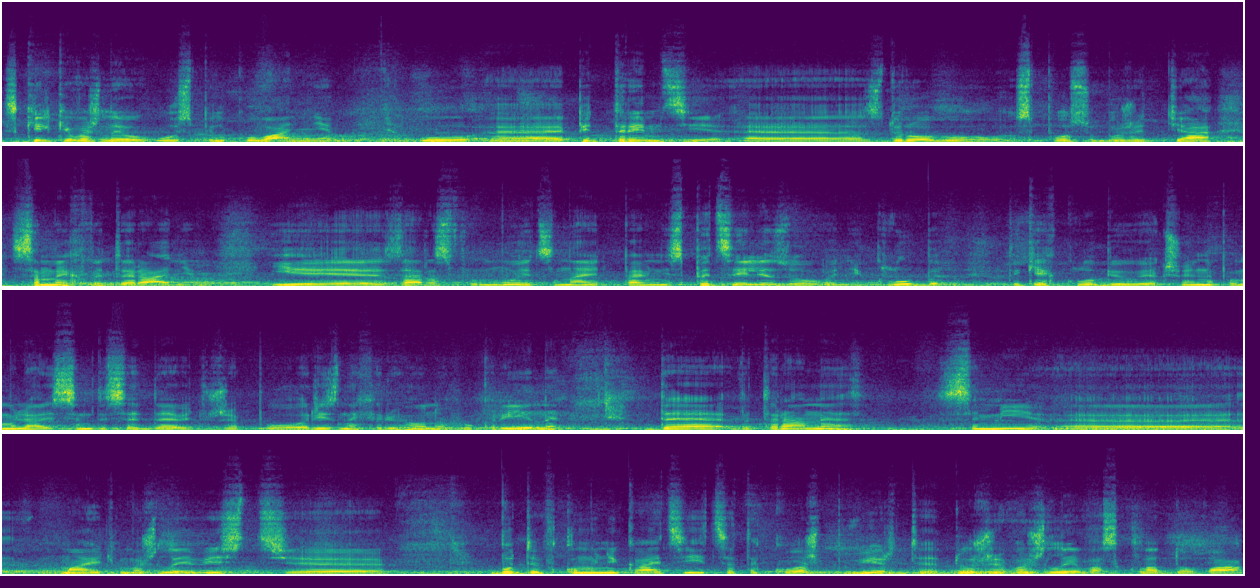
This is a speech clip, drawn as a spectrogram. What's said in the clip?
Скільки важливо у спілкуванні, у е, підтримці е, здорового способу життя самих ветеранів. І зараз формуються навіть певні спеціалізовані клуби. Таких клубів, якщо я не помиляюсь, 79 вже по різних регіонах України, де ветерани самі е, мають можливість е, бути в комунікації. Це також, повірте, дуже важлива складова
